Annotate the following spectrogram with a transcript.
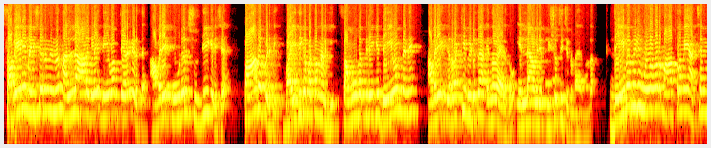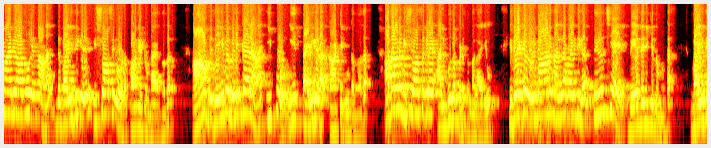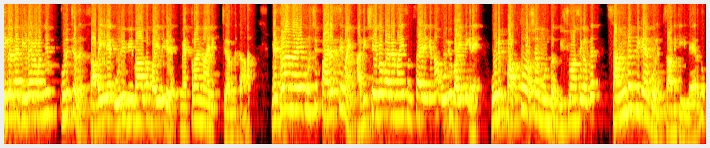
സഭയിലെ മനുഷ്യരിൽ നിന്ന് നല്ല ആളുകളെ ദൈവം തിരഞ്ഞെടുത്ത് അവരെ കൂടുതൽ ശുദ്ധീകരിച്ച് പാകപ്പെടുത്തി വൈദിക പട്ടം നൽകി സമൂഹത്തിലേക്ക് ദൈവം തന്നെ അവരെ ഇറക്കി വിടുക എന്നതായിരുന്നു എല്ലാവരും വിശ്വസിച്ചിട്ടുണ്ടായിരുന്നത്. ദൈവവിളി ഉള്ളവർ മാത്രമേ അച്ഛന്മാരാകൂ എന്നാണ് വൈദികരും വിശ്വാസികളോട് പറഞ്ഞിട്ടുണ്ടായിരുന്നത്. ആ ദൈവ വിളിക്കാരാണ് ഇപ്പോൾ ഈ തരികട കാട്ടിക്കൂട്ടുന്നത്. അതാണ് വിശ്വാസികളെ അത്ഭുതപ്പെടുത്തുന്ന കാര്യവും. ഇതിലൊക്കെ ഒരുപാട് നല്ല വൈദികർ തീർച്ചയായും വേദനിക്കുന്നുമുണ്ട്. വൈദികരുടെ വില കളഞ്ഞു കുളിച്ചത് സഭയിലെ ഒരു വിഭാഗം വൈദികരും മെത്രാന്മാരും ചേർന്നിട്ടാണ്. മെത്രാന്മാരെ കുറിച്ച് പരസ്യമായി അധിക്ഷേപപരമായി സംസാരിക്കുന്ന ഒരു വൈദികനെ ഒരു പത്തു വർഷം മുൻപ് വിശ്വാസികൾക്ക് സങ്കല്പിക്കാൻ പോലും സാധിക്കുകയില്ലായിരുന്നു.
